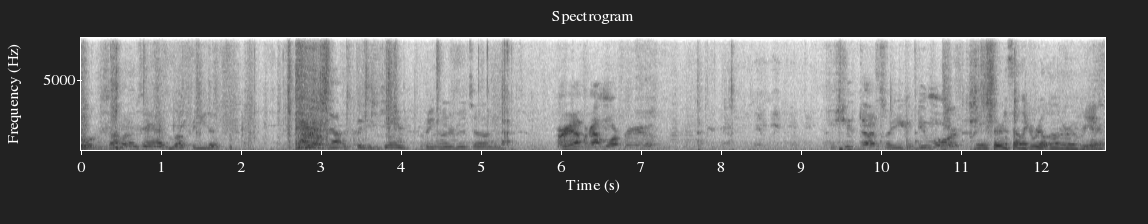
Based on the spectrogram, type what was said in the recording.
No, that's not what I'm saying. I'd love for you to get this out as quick as you can. Being under mentality. Hurry up, I got more for you. You shoot done so you can do more. Yeah, you're starting to sound like a real owner over Yeah. here.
